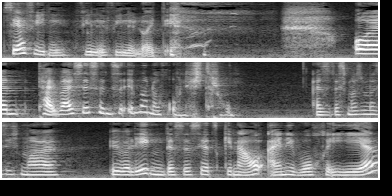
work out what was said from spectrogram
sehr viele, viele, viele Leute. Und teilweise sind sie immer noch ohne Strom. Also das muss man sich mal überlegen. Das ist jetzt genau eine Woche her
